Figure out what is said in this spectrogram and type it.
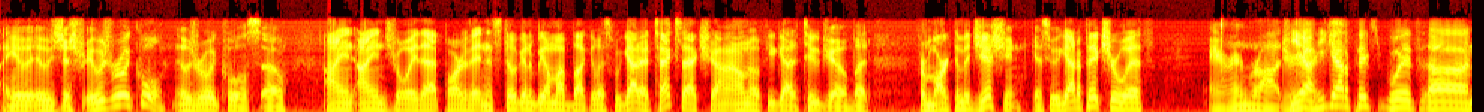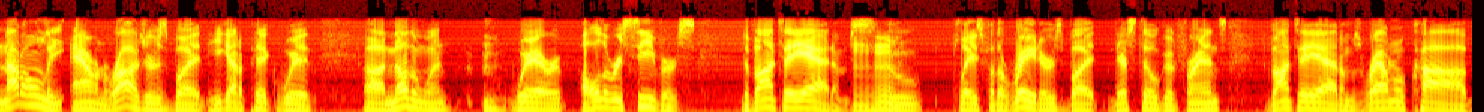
Like, it, it was just it was really cool. It was really cool. So I I enjoy that part of it, and it's still going to be on my bucket list. We got a text actually. I don't know if you got it too, Joe, but from Mark the Magician. Guess who we got a picture with? Aaron Rodgers. Yeah, he got a pic with uh, not only Aaron Rodgers, but he got a pic with uh, another one where all the receivers, Davante Adams, Mm-hmm. who plays for the Raiders, but they're still good friends. Davante Adams, Randall Cobb,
